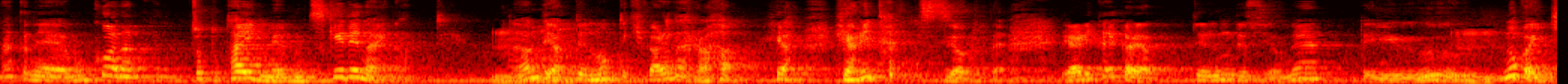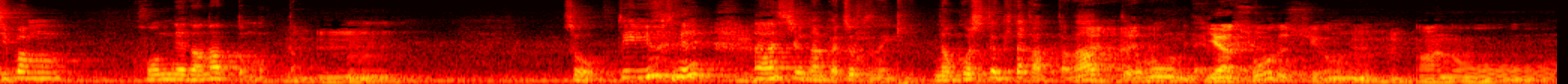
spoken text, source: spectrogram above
なんかね僕はなんかちょっと大義名分つけれないなっていう、うん。なんでやってんのって聞かれたらいややりたいんですよって。やりたいからやってるんですよねっていうのが一番本音だなと思った、うん。うん。そう。っていうね話をなんかちょっとねき残しておきたかったなって思うんだよねいやそうですよ、うん。あのー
